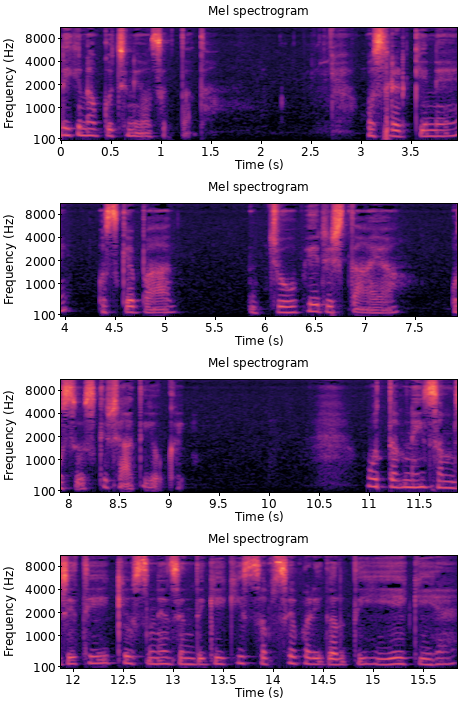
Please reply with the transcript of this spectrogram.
लेकिन अब कुछ नहीं हो सकता था। उस लड़की ने उसके बाद जो भी रिश्ता आया उससे उसकी शादी हो गई। वो तब नहीं समझी थी कि उसने ज़िंदगी की सबसे बड़ी गलती ये की है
